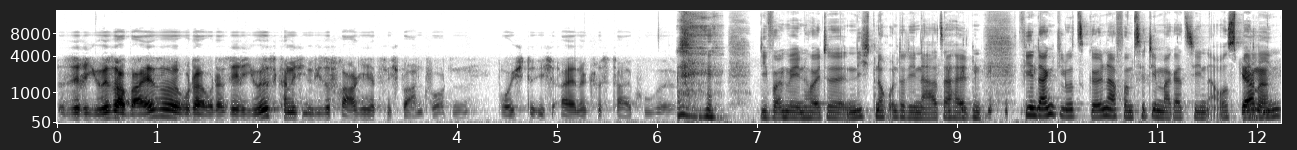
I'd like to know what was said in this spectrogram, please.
seriöserweise oder, oder seriös kann ich Ihnen diese Frage jetzt nicht beantworten. Bräuchte ich eine Kristallkugel? die wollen wir Ihnen heute nicht noch unter die Nase halten. Vielen Dank, Lutz Göllner vom City Magazin aus Berlin. Gerne.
